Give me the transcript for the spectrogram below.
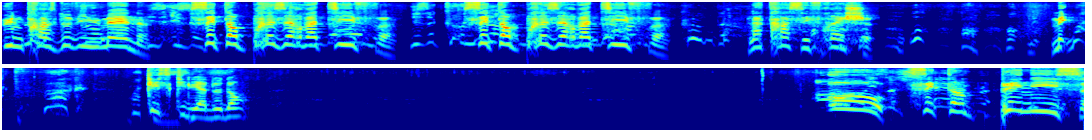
Une trace de vie humaine. C'est un préservatif! C'est un préservatif! La trace est fraîche. Mais qu'est-ce qu'il y a dedans? Oh C'est un pénis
